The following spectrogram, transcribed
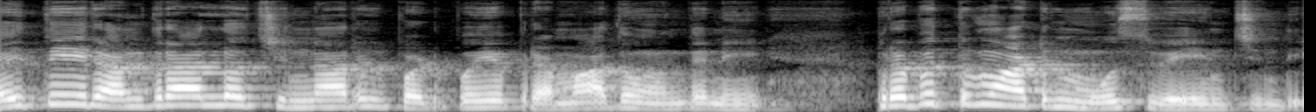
అయితే ఈ రంధ్రాల్లో చిన్నారులు పడిపోయే ప్రమాదం ఉందని ప్రభుత్వం వాటిని మూసివేయించింది.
